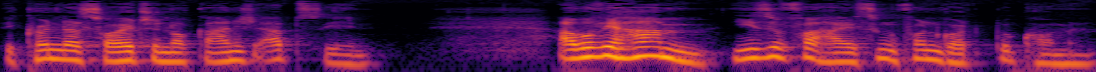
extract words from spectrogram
Wir können das heute noch gar nicht absehen. Aber wir haben diese Verheißung von Gott bekommen.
